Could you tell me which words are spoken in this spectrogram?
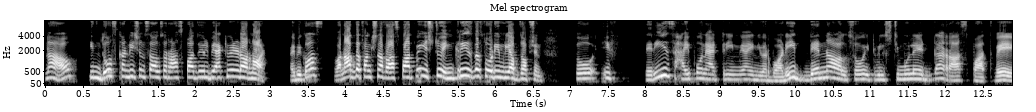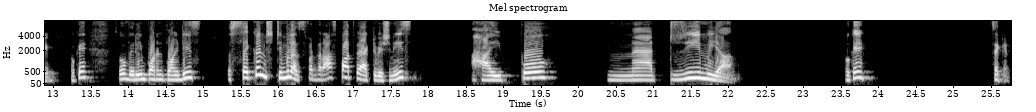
Now, in those conditions also RAS pathway will be activated or not? Why? Because one of the function of RAS pathway is to increase the sodium reabsorption. So, if there is hyponatremia in your body, then also it will stimulate the RAS pathway. Okay. So, very important point is the second stimulus for the RAS pathway activation is hyponatremia. Okay. Second.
